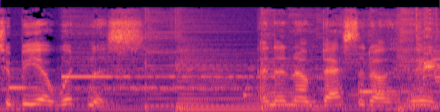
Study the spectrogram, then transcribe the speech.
to be a witness and an ambassador of Him.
